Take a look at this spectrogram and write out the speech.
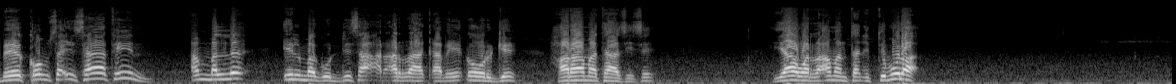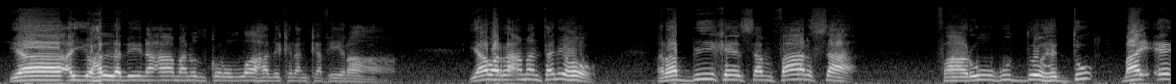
beekomsa isaatiin ammallee ilma guddisa arraa qabee dhoorge harama taasise yaa warra amantan itti bula يا أيها الذين آمنوا اذكروا الله ذكرا كثيرا يا ور أمنتني هو rabbii keessan faarsaa faaruu guddoo hedduu baay'ee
